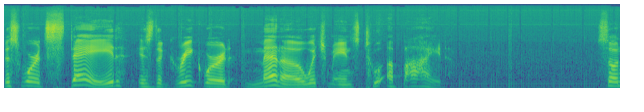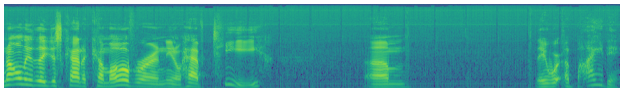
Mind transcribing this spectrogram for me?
This word stayed is the Greek word meno, which means to abide. So not only do they just kind of come over and you know have tea, um, they were abiding.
